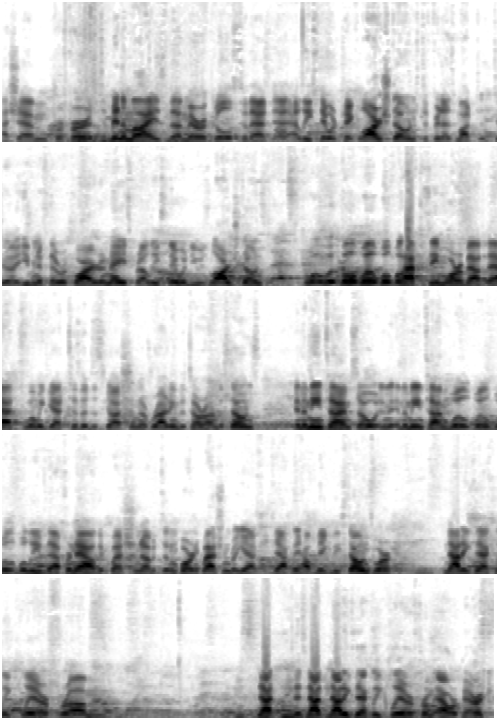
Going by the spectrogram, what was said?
Hashem prefers to minimize the miracles so that uh, at least they would pick large stones to fit as much, to, even if they required an ace, but at least they would use large stones. So we'll, we'll, we'll, we'll have to see more about that when we get to the discussion of writing the Torah on the stones. In the meantime, so in, in the meantime, we'll, we'll, leave that for now. The question of it's an important question, but yes, exactly how big these stones were, not exactly clear from not, not, not exactly clear from our parak.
